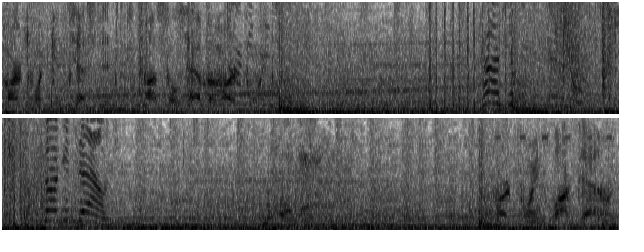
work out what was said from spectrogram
Hardpoint contested. Hostiles have the hardpoint. Contact. Target down. Hardpoint locked down.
